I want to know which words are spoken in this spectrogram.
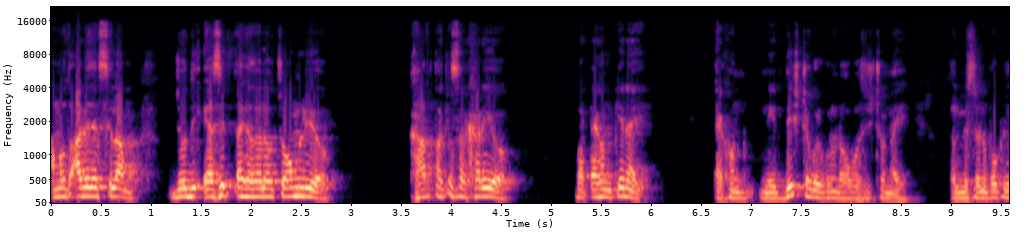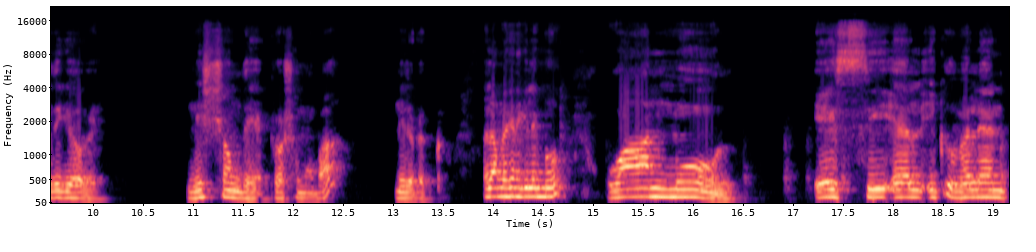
আমরা তো আগে দেখছিলাম, যদি অ্যাসিড থাকে তাহলে হচ্ছে অম্লীয়। ক্ষার থাকলে স্যার ক্ষারীয়। বাট এখন কি নাই? এখন নির্দিষ্ট করে কোনোটা অবশিষ্ট নাই। তাহলে মিশ্রণের প্রকৃতি কি হবে? নিঃসন্দেহে প্রসম বা নিরপেক্ষ। তাহলে আমরা এখানে কি লিখব? One mole HCl equivalent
